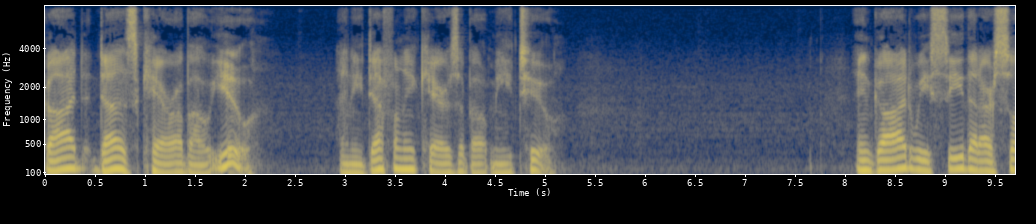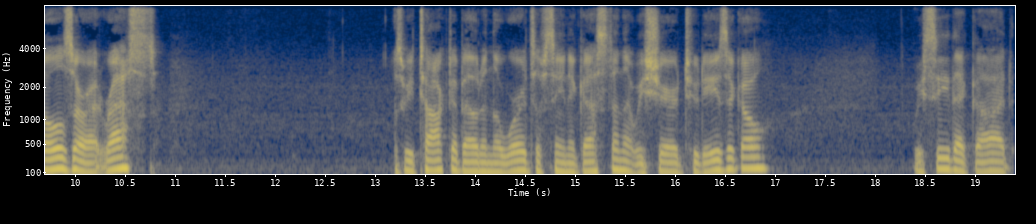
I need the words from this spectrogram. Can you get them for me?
God does care about you, and He definitely cares about me too. In God, we see that our souls are at rest. As we talked about in the words of St. Augustine that we shared two days ago, we see that God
